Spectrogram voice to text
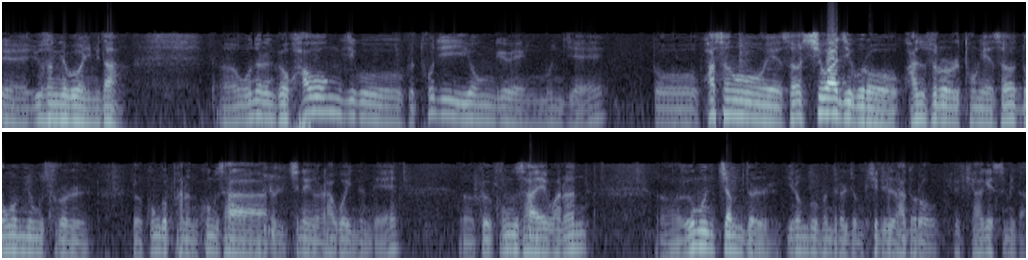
예, 유성엽 의원입니다. 어, 오늘은 그 화홍지구 그 토지 이용 계획 문제, 또 화성호에서 시화지구로 관수로를 통해서 농업용수를 그 공급하는 공사를 진행을 하고 있는데, 어, 그 공사에 관한 어, 의문점들 이런 부분들을 좀 질의를 하도록 이렇게 하겠습니다.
